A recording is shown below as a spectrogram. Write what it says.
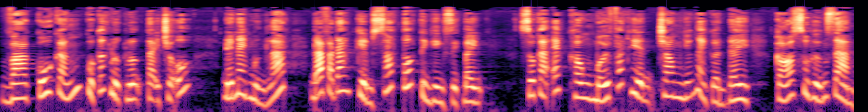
và cố gắng của các lực lượng tại chỗ, đến nay Mường Lát đã và đang kiểm soát tốt tình hình dịch bệnh. Số ca F0 mới phát hiện trong những ngày gần đây có xu hướng giảm.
